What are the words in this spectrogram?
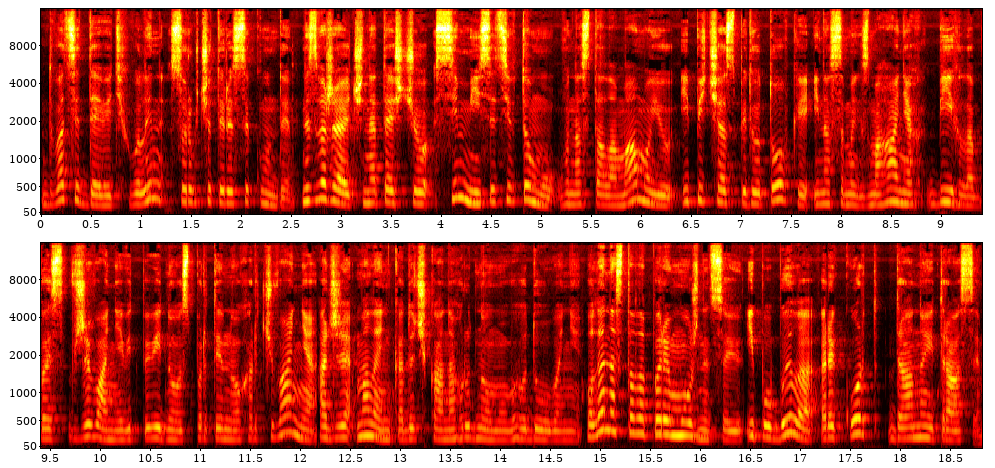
29 хвилин 44 секунди. Незважаючи на те, що 7 місяців тому вона стала мамою і під час підготовки і на самих змаганнях бігла без вживання відповідного спортивного харчування, адже маленька дочка на грудному грудному вигодовуванні. Олена стала переможницею і побила рекорд даної траси,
